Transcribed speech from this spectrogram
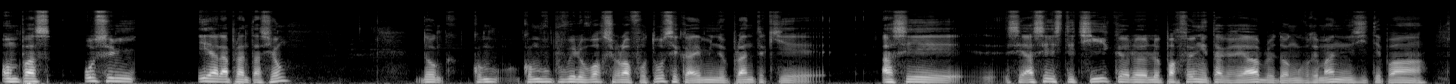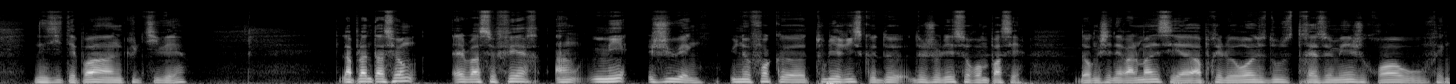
On passe au semis et à la plantation. Donc, comme, comme vous pouvez le voir sur la photo, c'est quand même une plante qui est assez, c'est assez esthétique. Le, parfum est agréable, donc vraiment n'hésitez pas, n'hésitez pas à en cultiver. La plantation, elle va se faire en mai-juin, une fois que tous les risques de, de gelée seront passés. Donc généralement c'est après le 11, 12, 13 mai je crois, ou enfin,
